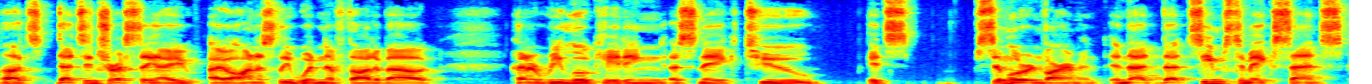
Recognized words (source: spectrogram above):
Oh, that's that's interesting. I I honestly wouldn't have thought about kind of relocating a snake to its similar environment, and that that seems to make sense.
